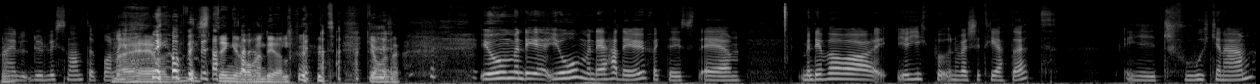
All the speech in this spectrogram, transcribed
nej. du lyssnar inte på när, nej, jag, jag stänger av en del kan man säga. Jo men det, jo, men det hade jag ju faktiskt. Eh, men det var, jag gick på universitetet i Twickenham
